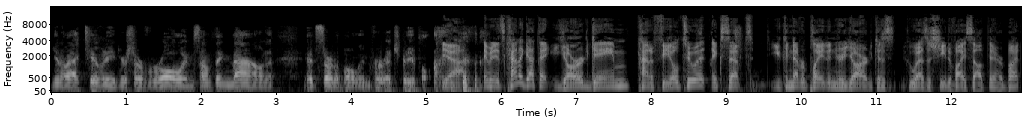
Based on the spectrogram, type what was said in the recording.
you know, activity, and you're sort of rolling something down, it's sort of bowling for rich people. Yeah, I mean, it's kind of got that yard game kind of feel to it, except you can never play it in your yard because who has a sheet of ice out there? But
